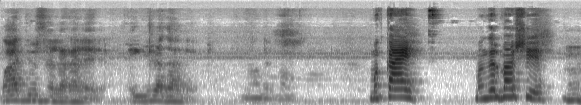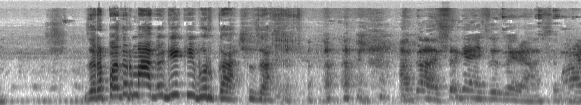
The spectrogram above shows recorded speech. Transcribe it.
वाढदिवसाला घालायला. आईला घालायला. मग मग. मग काय? मंगल मावशी जरा पदर माग घे की भुरका तुझा. अगं असं घ्यायचं जरा असं. हा,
